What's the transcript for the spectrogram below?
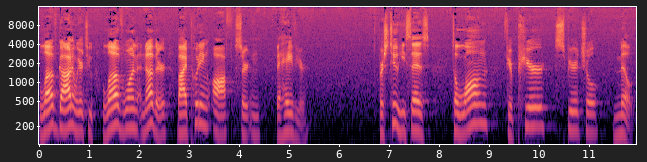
love God and we are to love one another by putting off certain behavior. Verse 2, he says, to long for pure spiritual milk.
